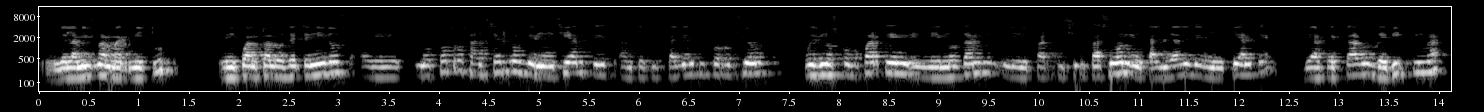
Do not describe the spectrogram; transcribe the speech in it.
de la misma magnitud. En cuanto a los detenidos, eh, nosotros al ser los denunciantes ante Fiscalía Anticorrupción, pues nos comparten, y nos dan eh, participación en calidad de denunciante de afectados, de víctimas,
